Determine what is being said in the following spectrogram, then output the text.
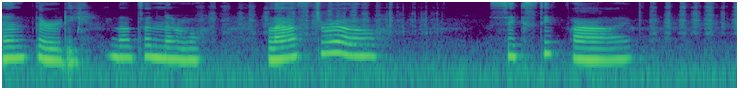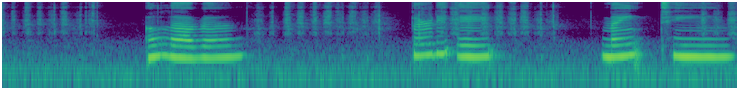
And 30, that's a no. Last row, 65, 11, 38, 19,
